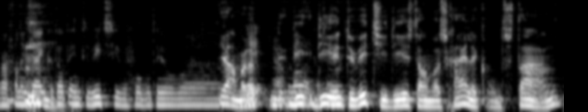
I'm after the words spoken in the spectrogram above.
waarvan ik denk dat intuïtie bijvoorbeeld heel. eh, Ja, maar dat, die, die intuïtie die is dan waarschijnlijk ontstaan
